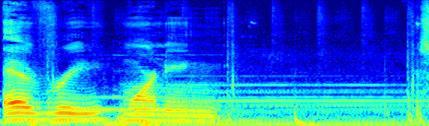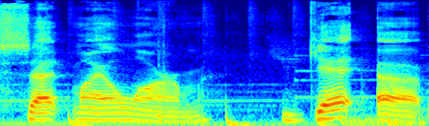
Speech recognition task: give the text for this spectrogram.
every morning, set my alarm, get up,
